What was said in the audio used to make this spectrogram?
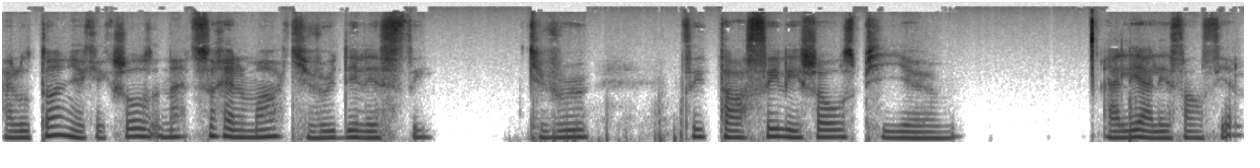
à l'automne, il y a quelque chose naturellement qui veut délester, qui veut tasser les choses puis euh, aller à l'essentiel.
